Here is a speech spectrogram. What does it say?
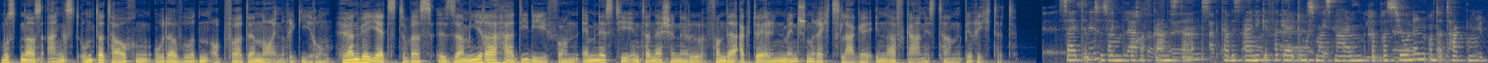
mussten aus Angst untertauchen oder wurden Opfer der neuen Regierung. Hören wir jetzt, was Samira Hadidi von Amnesty International von der aktuellen Menschenrechtslage in Afghanistan berichtet. Seit dem Zusammenbruch Afghanistans gab es einige Vergeltungsmaßnahmen, Repressionen und Attacken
